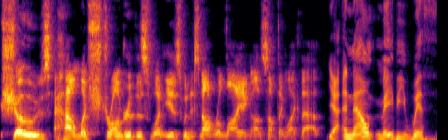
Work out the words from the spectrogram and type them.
shows how much stronger this one is when it's not relying on something like that. Yeah, and now maybe with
